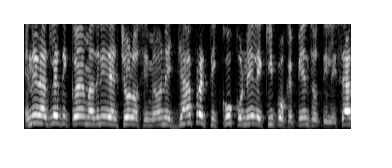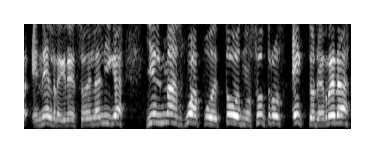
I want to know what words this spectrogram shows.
En el Atlético de Madrid el Cholo Simeone ya practicó con el equipo que piensa utilizar en el regreso de la liga y el más guapo de todos nosotros, Héctor Herrera,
